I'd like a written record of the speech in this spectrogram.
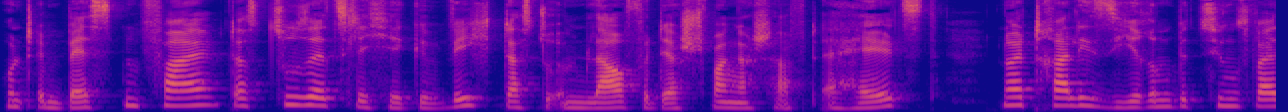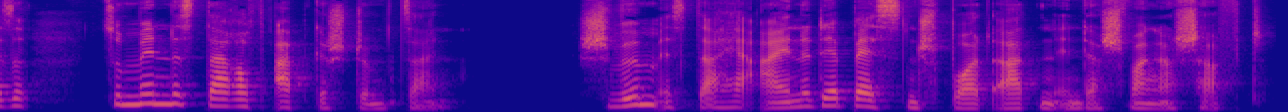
und im besten Fall das zusätzliche Gewicht, das du im Laufe der Schwangerschaft erhältst, neutralisieren bzw. zumindest darauf abgestimmt sein. Schwimmen ist daher eine der besten Sportarten in der Schwangerschaft.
